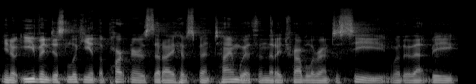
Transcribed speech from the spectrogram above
you know, even just looking at the partners that I have spent time with and that I travel around to see, whether that be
